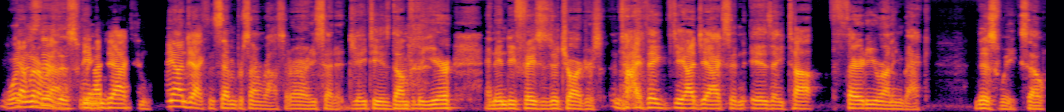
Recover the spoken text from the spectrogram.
What yeah, is there this week? Deon Jackson. Deon Jackson, seven percent roster. I already said it. JT is done for the year, and Indy faces the Chargers. I think Deon Jackson is a top thirty running back this week. So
